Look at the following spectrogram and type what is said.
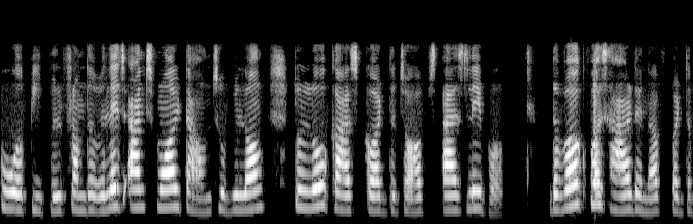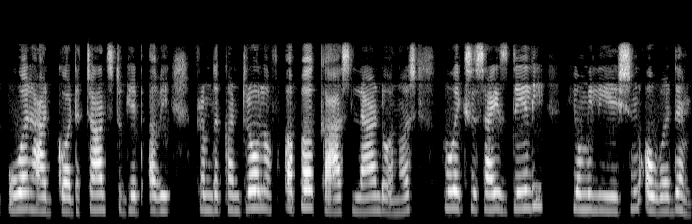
poor people from the village and small towns who belonged to low caste got the jobs as labor. The work was hard enough, but the poor had got a chance to get away from the control of upper caste landowners who exercised daily humiliation over them.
